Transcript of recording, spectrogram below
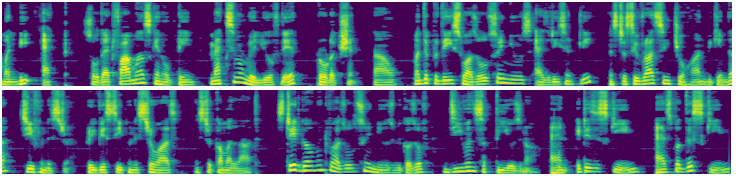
mandi act so that farmers can obtain maximum value of their production. Now madhya pradesh was also in news as recently mr shivraj singh chauhan became the chief minister. Previous chief minister was mr kamal nath State government was also in news because of Jeevan Shakti Yojana. And it is a scheme. As per this scheme,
